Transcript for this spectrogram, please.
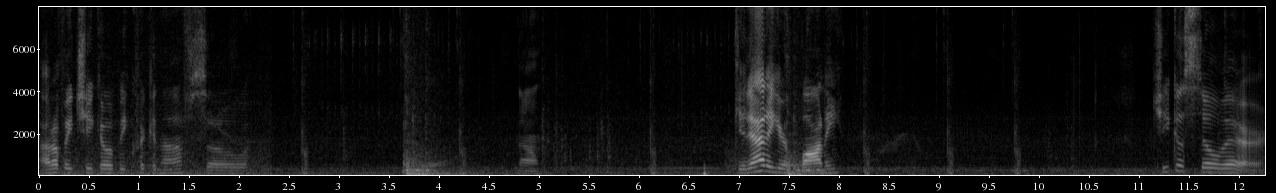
I don't think Chica would be quick enough, so... No. Get out of here, Bonnie! Chica's still there.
